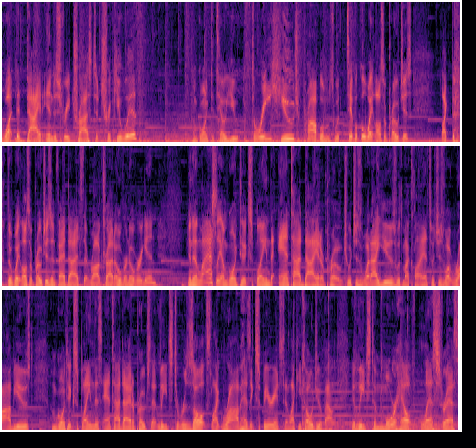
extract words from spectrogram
what the diet industry tries to trick you with I'm going to tell you three huge problems with typical weight loss approaches, like the, the weight loss approaches and fad diets that Rob tried over and over again. And then lastly, I'm going to explain the anti diet approach, which is what I use with my clients, which is what Rob used. I'm going to explain this anti diet approach that leads to results like Rob has experienced and like he told you about. It leads to more health, less stress,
